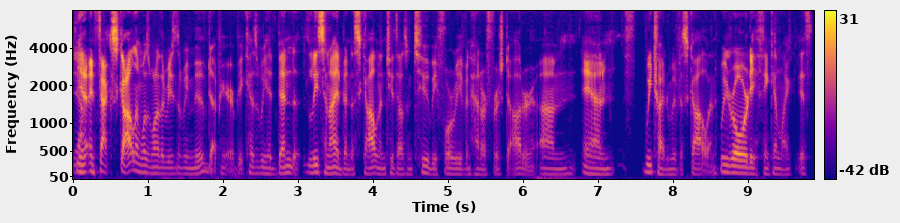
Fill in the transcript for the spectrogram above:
Yeah. You know, in fact, Scotland was one of the reasons we moved up here because we had been to, Lisa and I had been to Scotland in 2002 before we even had our first daughter. Um, and we tried to move to Scotland. We were already thinking like, it's,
